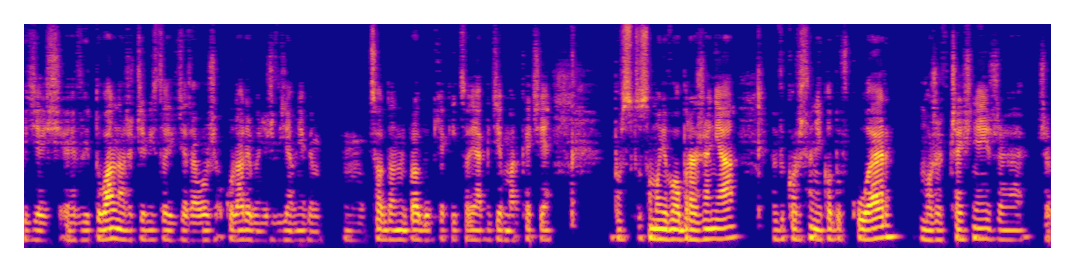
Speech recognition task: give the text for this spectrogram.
gdzieś wirtualna rzeczywistość, gdzie założysz okulary, będziesz widział, nie wiem, mm, co dany produkt, jaki, co, jak, gdzie w markecie, po prostu są moje wyobrażenia, wykorzystanie kodów QR, może wcześniej, że, że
